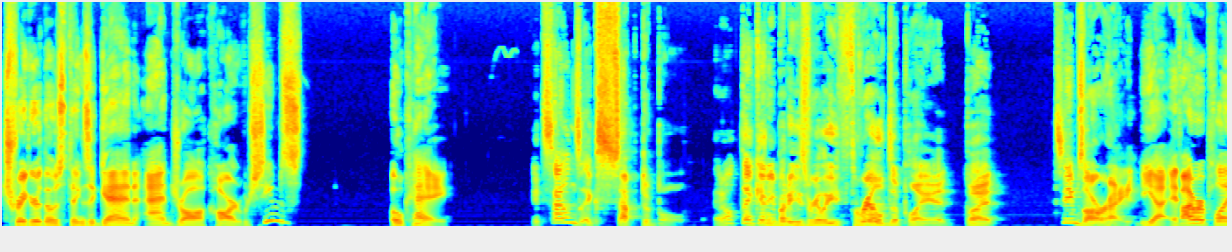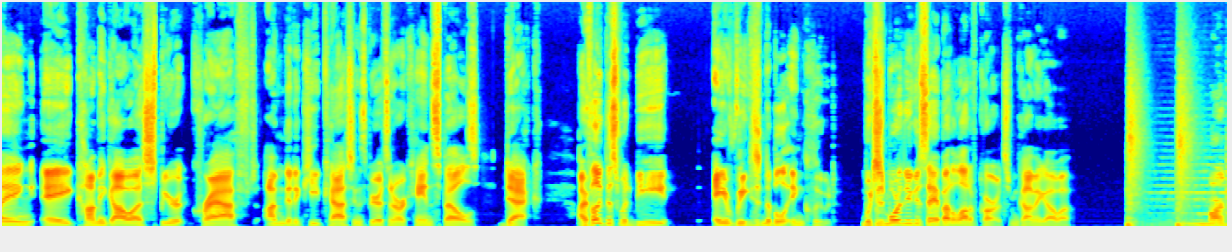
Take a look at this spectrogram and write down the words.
trigger those things again, and draw a card, which seems okay. It sounds acceptable. I don't think anybody's really thrilled to play it, but it seems alright. Yeah, if I were playing a Kamigawa Spirit Craft, I'm going to keep casting spirits and arcane spells deck, I feel like this would be a reasonable include. which is more than you can say about a lot of cards from Kamigawa. Mark.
